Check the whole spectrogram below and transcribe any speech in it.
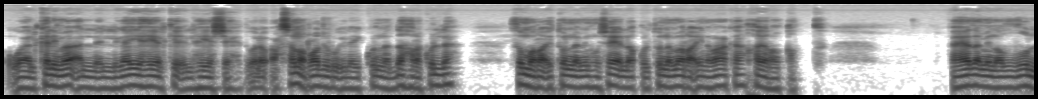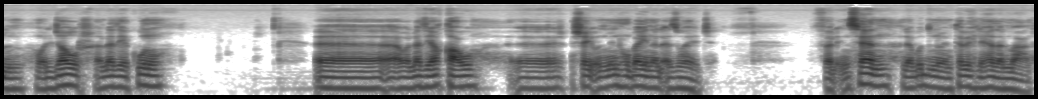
والكلمة اللي جاية هي هي الشاهد. ولو أحسن الرجل إليكن الدهر كله ثم رأيتن منه شيئا لقلتن ما رأينا معك خيرا قط. فهذا من الظلم والجور الذي يكون أو الذي يقع شيء منه بين الأزواج. فالإنسان لابد أنه ينتبه لهذا المعنى.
